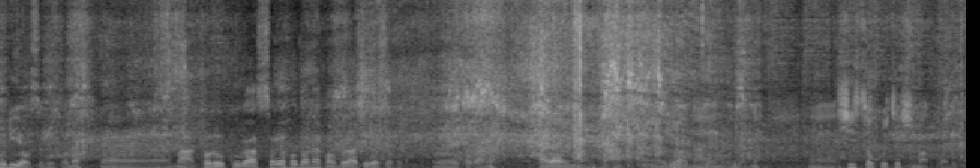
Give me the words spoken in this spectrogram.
無理をするとね、えー、まあ、トルクがそれほどねこのブラシレス、とかね速いモーターではないのでね。えー、失速してしまったりと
